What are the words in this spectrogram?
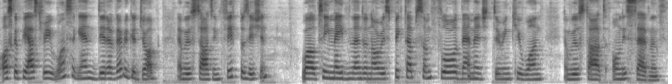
Oscar Piastri once again did a very good job and will start in fifth position, while teammate Lando Norris picked up some floor damage during Q1 and will start only seventh.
